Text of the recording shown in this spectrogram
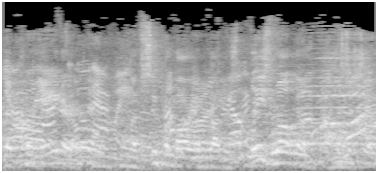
the creator of Super Mario Brothers. Please welcome Mr.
